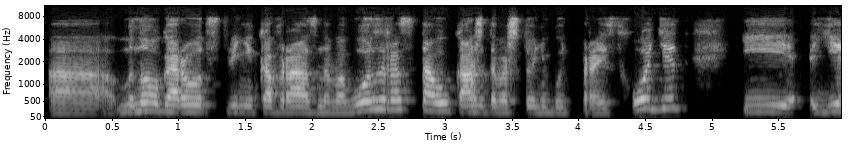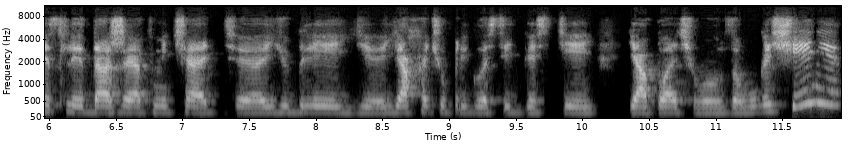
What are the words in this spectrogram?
а, много родственников разного возраста, у каждого что-нибудь происходит, и если даже отмечать э, юбилей, я хочу пригласить гостей, я оплачиваю за угощение,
